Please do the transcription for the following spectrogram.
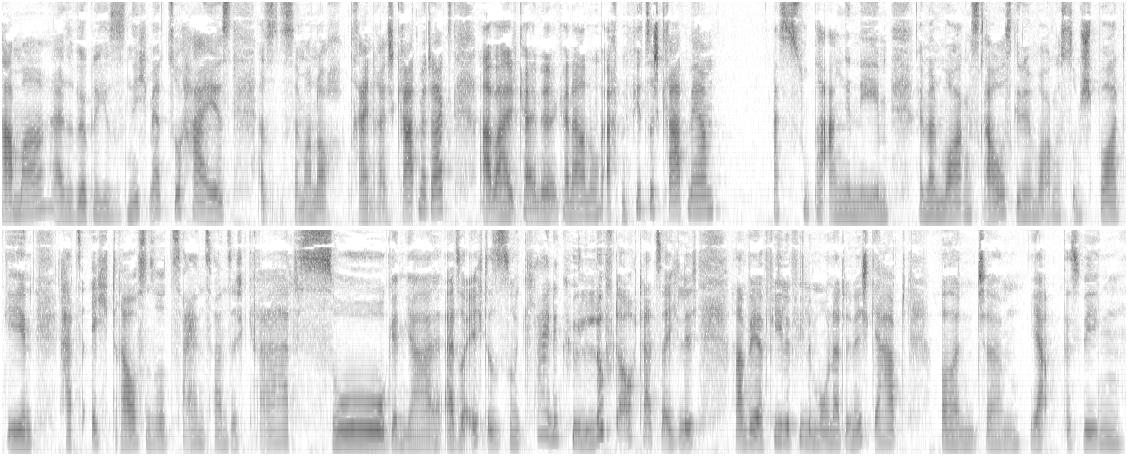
Hammer. Also wirklich ist es nicht mehr zu heiß. Also es ist immer noch 33 Grad mittags, aber halt keine, keine Ahnung, 48 Grad mehr. Ist super angenehm. Wenn man morgens rausgeht, wenn wir morgens zum Sport gehen, hat es echt draußen so 22 Grad. So genial. Also echt, das ist so eine kleine kühle Luft auch tatsächlich. Haben wir ja viele, viele Monate nicht gehabt. Und ähm, ja, deswegen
